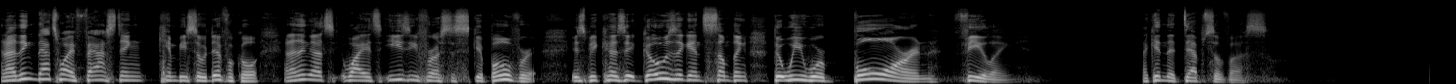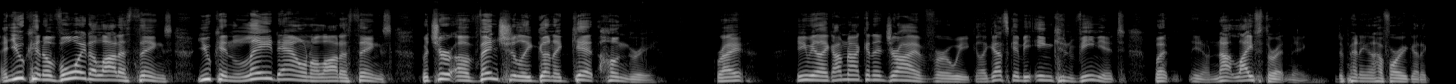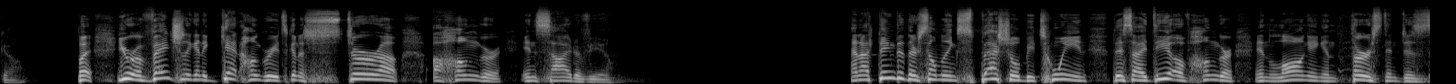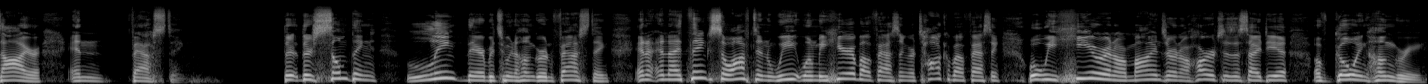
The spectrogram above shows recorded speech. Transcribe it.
And I think that's why fasting can be so difficult. And I think that's why it's easy for us to skip over it, is because it goes against something that we were born feeling, like in the depths of us. And you can avoid a lot of things, you can lay down a lot of things, but you're eventually gonna get hungry, right? You can be like, I'm not gonna drive for a week. Like, that's gonna be inconvenient, but you know, not life threatening, depending on how far you gotta go. But you're eventually to get hungry. It's to stir up a hunger inside of you. And I think that there's something special between this idea of hunger and longing and thirst and desire and fasting. There, there's something linked there between hunger and fasting. And, and I think so often we, when we hear about fasting or talk about fasting, what we hear in our minds or in our hearts is this idea of going hungry,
